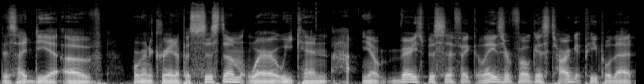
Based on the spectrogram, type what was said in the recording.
this idea of we're going to create up a system where we can you know very specific laser focused target people that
